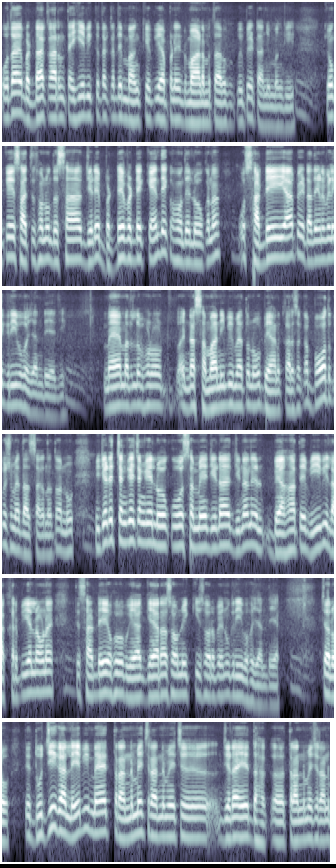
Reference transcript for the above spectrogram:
ਉਹਦਾ ਵੱਡਾ ਕਾਰਨ ਤਾਂ ਇਹੀ ਹੈ ਵੀ ਇੱਕ ਤਾਂ ਕਦੇ ਮੰਗ ਕੇ ਕੋਈ ਆਪਣੇ ਡਿਮਾਂਡ ਮੁਤਾਬਕ ਕੋਈ ਭੇਟਾ ਨਹੀਂ ਮੰਗੀ। ਕਿਉਂਕਿ ਸੱਚ ਤੁਹਾਨੂੰ ਦੱਸਾਂ, ਜਿਹੜੇ ਵੱਡੇ ਵੱਡੇ ਕਹਿੰਦੇ ਕਹਾਉਂਦੇ ਲੋਕ ਨਾ, ਉਹ ਸਾਡੇ ਆ ਭੇਟਾ ਦੇਣ ਵੇਲੇ ਗਰੀਬ ਹੋ ਜਾਂਦੇ ਆ ਜੀ। ਮੈਂ ਮਤਲਬ ਹੁਣ ਇੰਨਾ ਸਮਾਂ ਨਹੀਂ ਵੀ ਮੈਂ ਤੁਹਾਨੂੰ ਉਹ ਬਿਆਨ ਕਰ ਸਕਾਂ। ਬਹੁਤ ਕੁਝ ਮੈਂ ਦੱਸ ਸਕਦਾ ਤੁਹਾਨੂੰ ਵੀ ਜਿਹੜੇ ਚੰਗੇ ਚੰਗੇ ਲੋਕ ਉਸ ਸਮੇਂ ਜਿਹੜਾ ਜਿਨ੍ਹਾਂ ਨੇ ਵਿਆਹਾਂ ਤੇ 20 20 ਲੱਖ ਰੁਪਏ ਲਾਉਣਾ ਹੈ, ਤੇ ਸਾਡੇ ਉਹ ਗਿਆ 1100 ਨੂੰ 2100 ਰੁਪਏ ਨੂੰ ਗਰੀਬ ਹੋ ਜਾਂਦੇ ਆ। ਚਲੋ ਤੇ ਦੂਜੀ ਗੱਲ ਇਹ ਵੀ ਮੈਂ 93 94 ਚ ਜਿਹੜਾ ਇਹ ਦਹਾਕ- ਅ, 93 94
